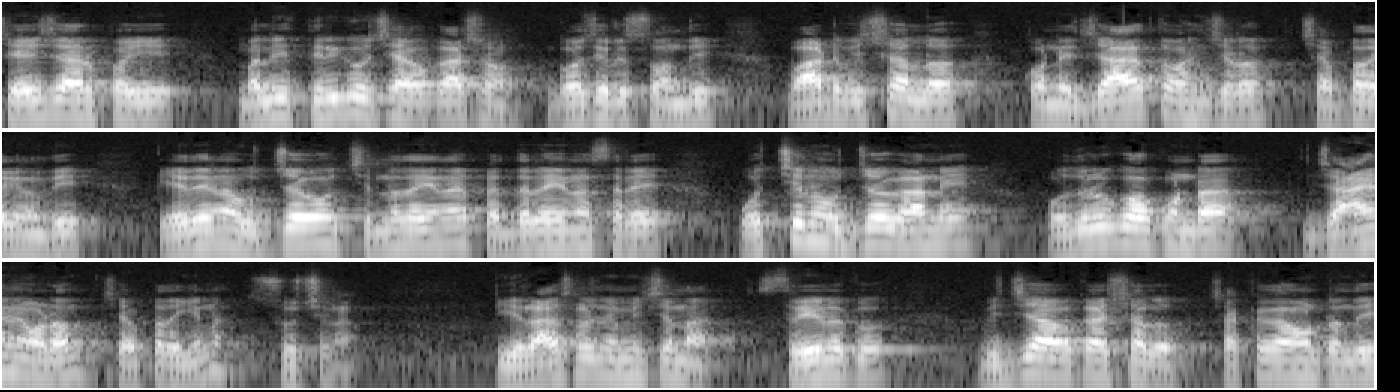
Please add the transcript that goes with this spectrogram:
చేజారిపోయి మళ్ళీ తిరిగి వచ్చే అవకాశం గోచరిస్తోంది. వాటి విషయాల్లో కొన్ని జాగ్రత్త వహించడం చెప్పదగినది. ఏదైనా ఉద్యోగం చిన్నదైనా పెద్దదైనా సరే వచ్చిన ఉద్యోగాన్ని వదులుకోకుండా జాయిన్ అవ్వడం చెప్పదగిన సూచన. ఈ రాశిలో జన్మించిన స్త్రీలకు విద్యా అవకాశాలు చక్కగా ఉంటుంది.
